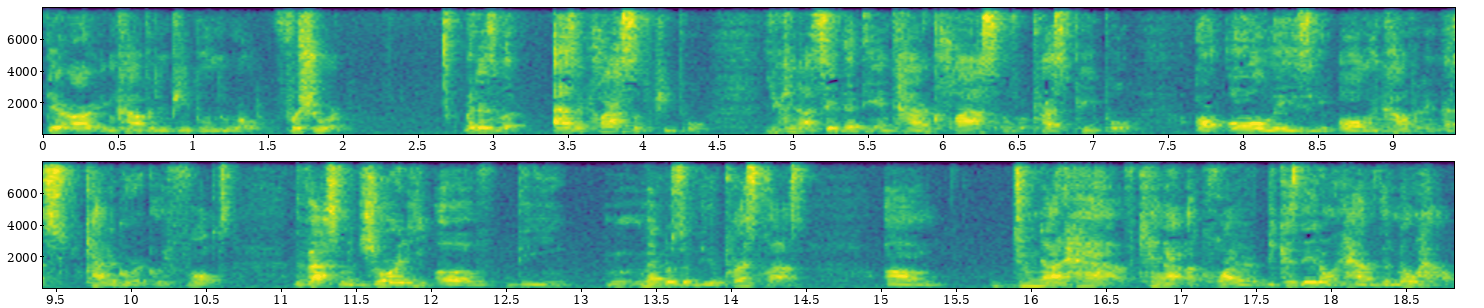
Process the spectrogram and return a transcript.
there are incompetent people in the world, for sure. But as a, as a class of people, you cannot say that the entire class of oppressed people are all lazy, all incompetent. That's categorically false. The vast majority of the members of the oppressed class um, do not have, cannot acquire because they don't have the know-how.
